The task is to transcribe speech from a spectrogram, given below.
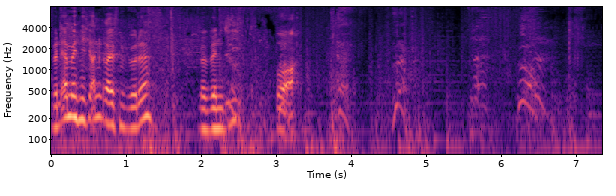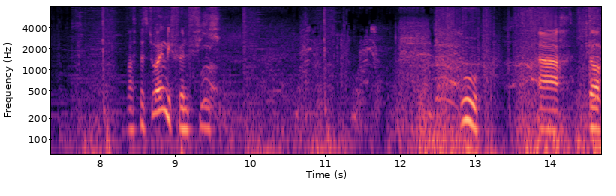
wenn er mich nicht angreifen würde, oder wenn die... Boah. Was bist du eigentlich für ein Viech? Uh. Ach, doch.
